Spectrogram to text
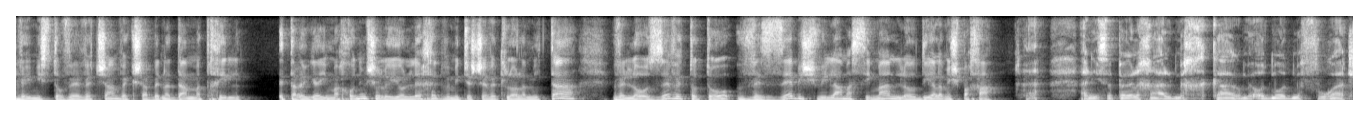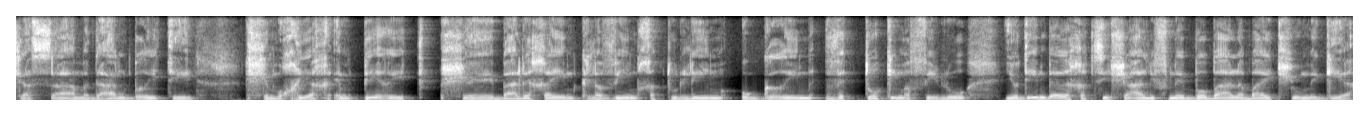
והיא מסתובבת שם, וכשהבן אדם מתחיל את הרגעים האחרונים שלו, היא הולכת ומתיישבת לו על המיטה, ולא עוזבת אותו, וזה בשבילם הסימן להודיע למשפחה. אני אספר לך על מחקר מאוד מאוד מפורט שעשה מדען בריטי, שמוכיח אמפירית שבעלי חיים, כלבים, חתולים, אוגרים ותוכים אפילו, יודעים בערך חצי שעה לפני בו בעל הבית שהוא מגיע.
